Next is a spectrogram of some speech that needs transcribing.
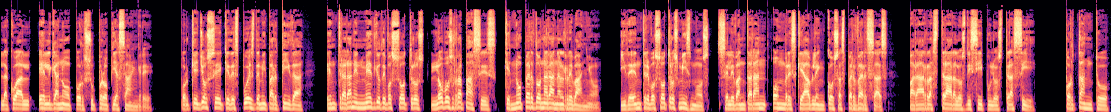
la cual Él ganó por su propia sangre. porque yo sé que después de mi partida entrarán en medio de vosotros lobos rapaces que no perdonarán al rebaño, y de entre vosotros mismos se levantarán hombres que hablen cosas perversas para arrastrar a los discípulos tras sí. Por tanto,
